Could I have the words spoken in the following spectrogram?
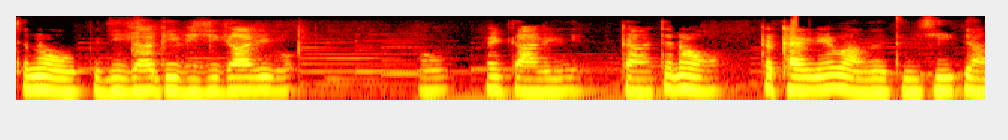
ကျွန်တော်ပကြီးကားဒီပကြီးကားလေးပေါ့ဟုတ်အဲ့ကားလေးဒါကျွန်တော်တစ်ထိုင်ထဲမှာပဲသူကြီးပြတာ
